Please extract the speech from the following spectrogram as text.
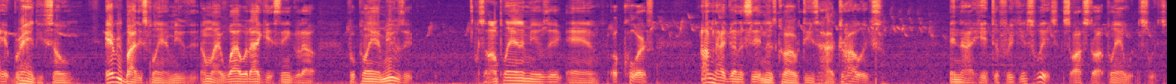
at Brandy. So everybody's playing music. I'm like, why would I get singled out for playing music? So I'm playing the music, and of course, I'm not gonna sit in this car with these hydraulics and not hit the freaking switch. So I start playing with the switch.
